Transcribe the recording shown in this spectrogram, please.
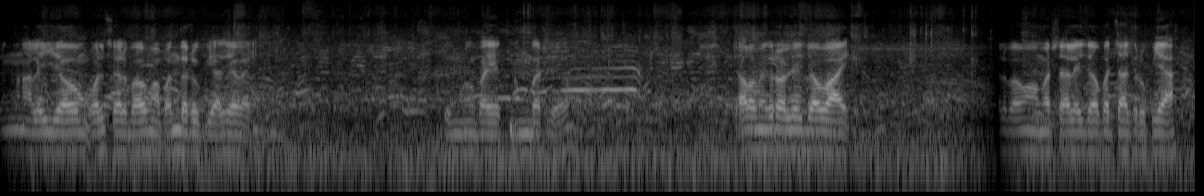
રીંગણા લઈ જાઓ હોલસેલ ભાવમાં પંદર રૂપિયા છે ભાઈ. રીંગણું ભાઈ એક નંબર છે ચાલો મિત્રો, લઈ જાઓ ભાઈ. હોલસેલ ભાવમાં મરસા લઈ જાઓ પચાસ રૂપિયા.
